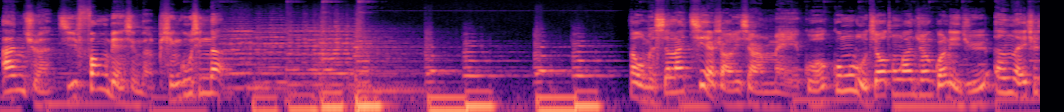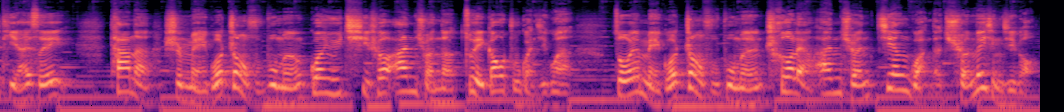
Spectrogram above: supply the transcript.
安全及方便性的评估清单。那我们先来介绍一下美国公路交通安全管理局 NHTSA，它呢是美国政府部门关于汽车安全的最高主管机关。作为美国政府部门车辆安全监管的权威性机构，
